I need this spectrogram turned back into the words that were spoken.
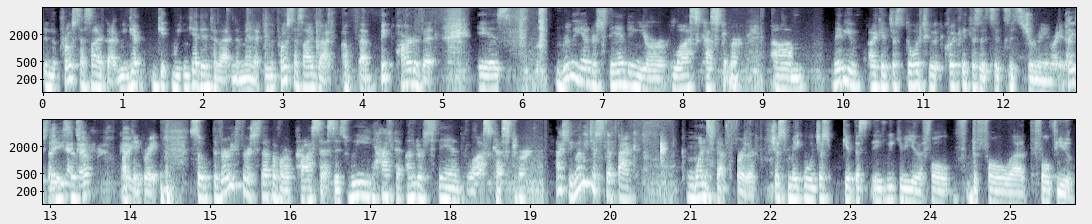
in the process i've got we get, get we can get into that in a minute. In the process i've got a, a big part of it is really understanding your lost customer. Um, maybe I could just go into it quickly because it's, it's it's germane right now. Please Does that make sense? Okay, great. So the very first step of our process is we have to understand the lost customer. Actually, let me just step back one step further. Just make we'll just give this we give you the full the full uh, the full view.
